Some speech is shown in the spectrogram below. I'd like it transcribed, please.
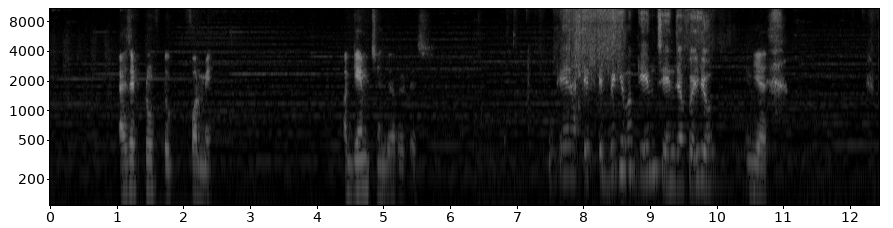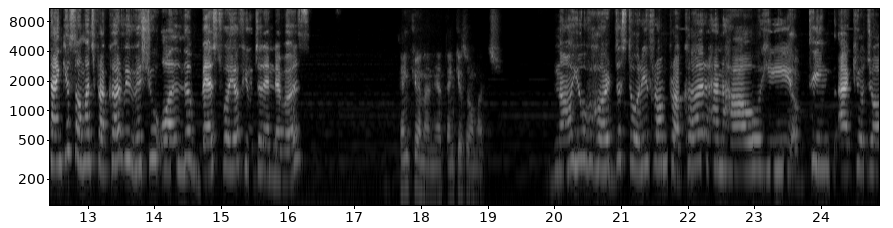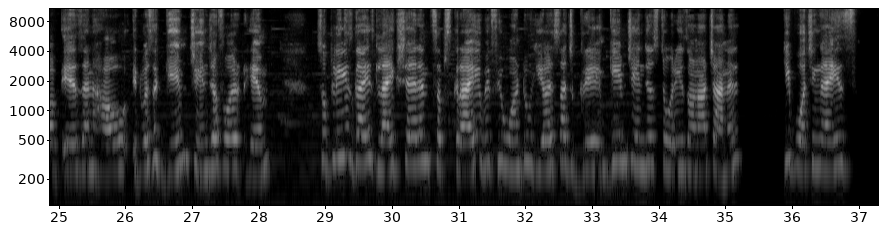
as it proved to for me. A game changer it is. Okay, it, it became a game changer for you. Yes. Thank you so much, Prakhar. We wish you all the best for your future endeavors. Thank you, Ananya. Thank you so much now you've heard the story from Prakhar and how he thinks Accio job is and how it was a game changer for him. So please guys like, share and subscribe if you want to hear such great game changer stories on our channel. Keep watching guys.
